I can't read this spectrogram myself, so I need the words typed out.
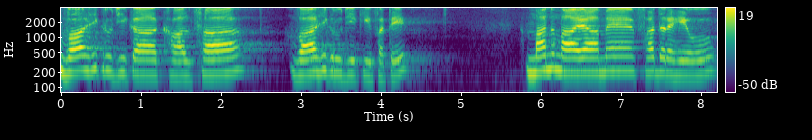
ਵਾਹਿਗੁਰੂ ਜੀ ਕਾ ਖਾਲਸਾ, ਵਾਹਿਗੁਰੂ ਜੀ ਕੀ ਫਤਿਹ। ਮਨ ਮਾਇਆ ਮੈਂ ਫਦ ਰਹਿਓ,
